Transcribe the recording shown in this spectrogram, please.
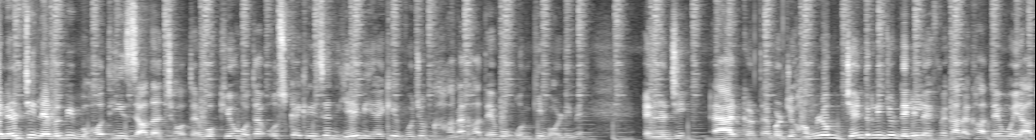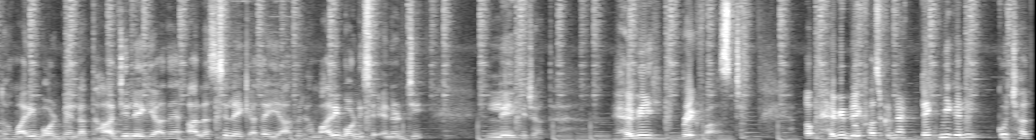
एनर्जी लेवल भी बहुत ही ज़्यादा अच्छा होता है। वो क्यों होता है? उसका एक रीज़न ये भी है कि वो जो खाना खाते हैं, वो उनकी बॉडी में एनर्जी ऐड करता है। बट जो हम लोग जनरली जो डेली लाइफ में खाना खाते हैं, वो या तो हमारी बॉडी में लथार्जी लेके आता है आलस से लेके आता है, या फिर हमारी बॉडी से एनर्जी लेके जाता है। हैवी ब्रेकफास्ट अब हैवी ब्रेकफास्ट करना टेक्निकली कुछ हद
